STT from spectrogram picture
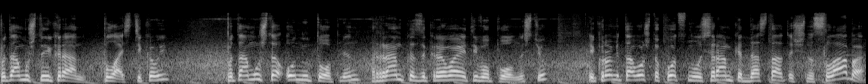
Потому что экран пластиковый, потому что он утоплен, рамка закрывает его полностью. И кроме того, что коцнулась рамка достаточно слабо,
